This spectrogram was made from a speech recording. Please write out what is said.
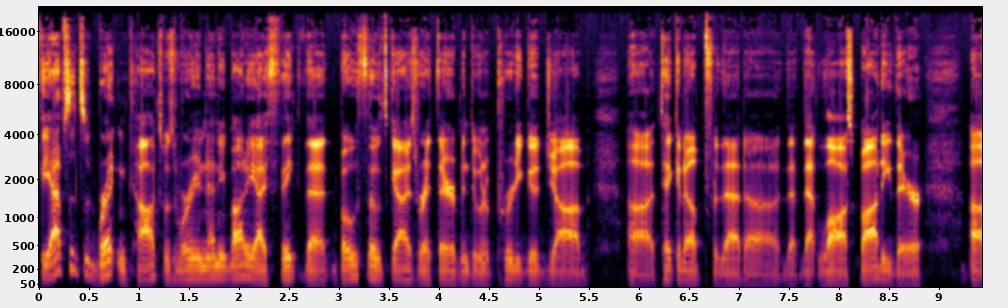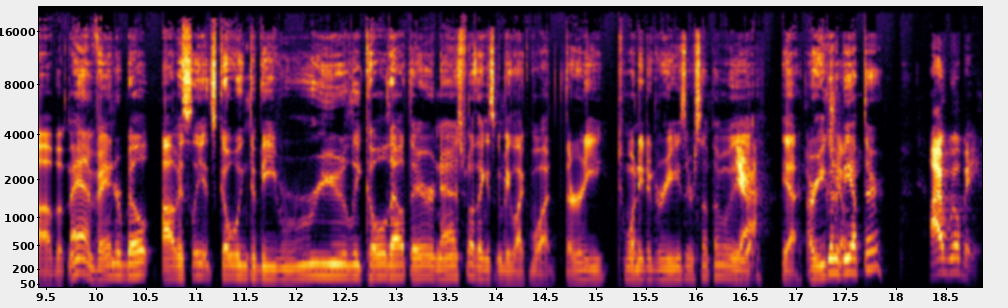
the absence of Brenton Cox was worrying anybody, I think that both those guys right there have been doing a pretty good job uh, taking up for that uh, that that lost body there. Uh, but man, Vanderbilt, obviously it's going to be really cold out there in Nashville. I think it's going to be like what 30, 20 degrees or something. Yeah, yeah. Are you going to be up there? I will be.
